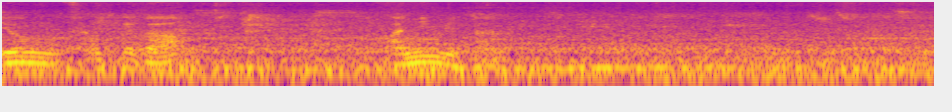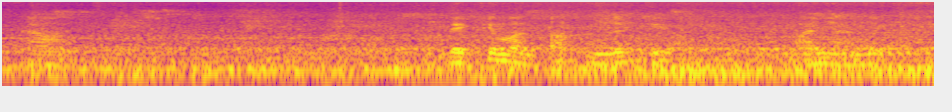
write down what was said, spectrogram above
영 상태가 아닙니다. 자, 몇 개만 딱 넣을게요. 많이 안 넣을게요.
